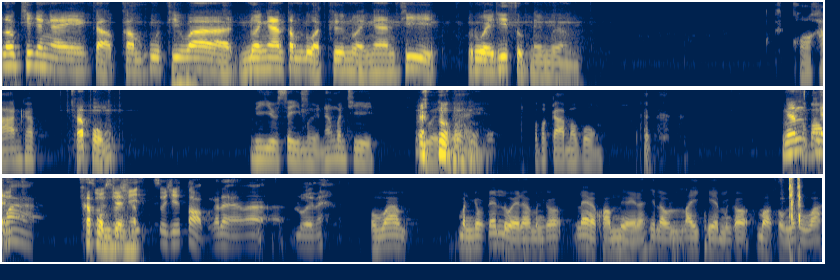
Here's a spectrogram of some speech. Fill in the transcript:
เราคิดยังไงกับคำพูดที่ว่าหน่วยงานตำรวจคือหน่วยงานที่รวยที่สุดในเมือง ขอค้านครับ ครับผม มีอยู่สี่หมื่นทั้งบัญชีรวยที่ไหนเอาปากกามาวง งั้นผมมองว่าครับผมซูเชิญคชิรับซูชิตอบก็ได้ว่ารวยไหมผมว่ามันก็ไม่ได้รวยนะ มันก็แลกกับความเหนื่อยนะที่เราไล่เคสมันก็เหมาะสมนะผมว่า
